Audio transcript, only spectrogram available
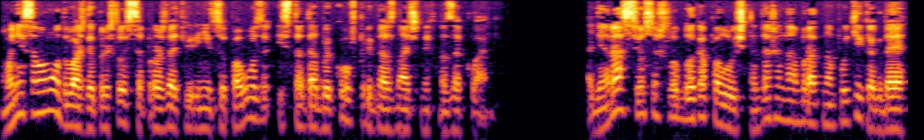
Мне самому дважды пришлось сопровождать вереницу повозок и стада быков, предназначенных на заклане. Один раз все сошло благополучно, даже на обратном пути, когда я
